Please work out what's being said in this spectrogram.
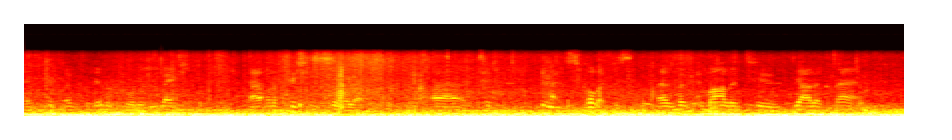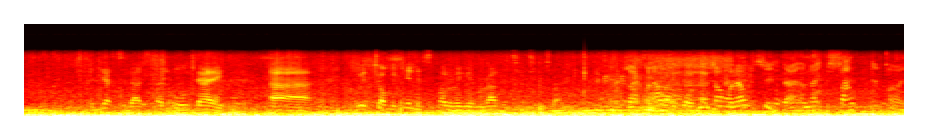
and took them over to Liverpool, and we went uh, on a fishing trawler uh, to catch scallops, and went from Ireland to the Isle of Man and yesterday I spent all day uh, with John McGuinness following him around the TT truck. Someone else, did- someone else did that and they sunk, didn't they?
